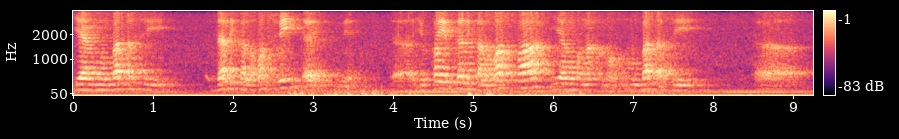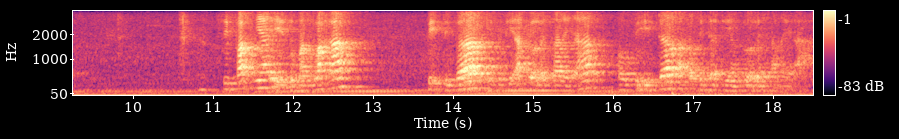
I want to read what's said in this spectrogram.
yang membatasi dalika wasfi eh, eh yuqayyid dalikal wasfa yang membatasi uh, sifatnya yaitu maslahat tiba itu diambil oleh syariat atau tidak atau tidak diambil oleh syariat.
